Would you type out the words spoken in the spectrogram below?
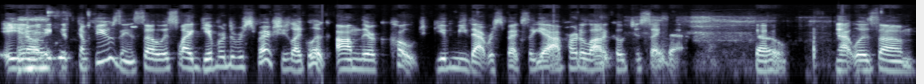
You know, mm-hmm. it gets confusing. So it's like give her the respect. She's like, look, I'm their coach. Give me that respect. So yeah, I've heard a lot of coaches say that. So that was um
